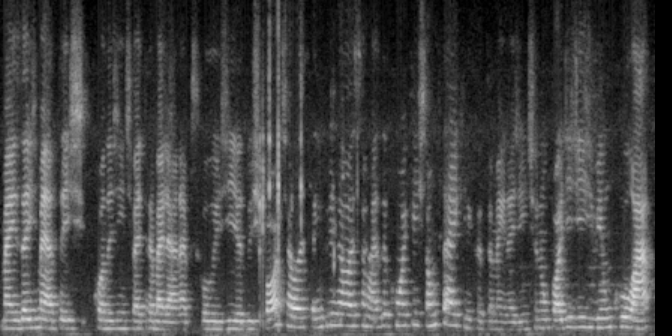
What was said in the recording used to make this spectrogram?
Mas as metas, quando a gente vai trabalhar na psicologia do esporte, ela é sempre relacionada com a questão técnica também, né? A gente não pode desvincular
